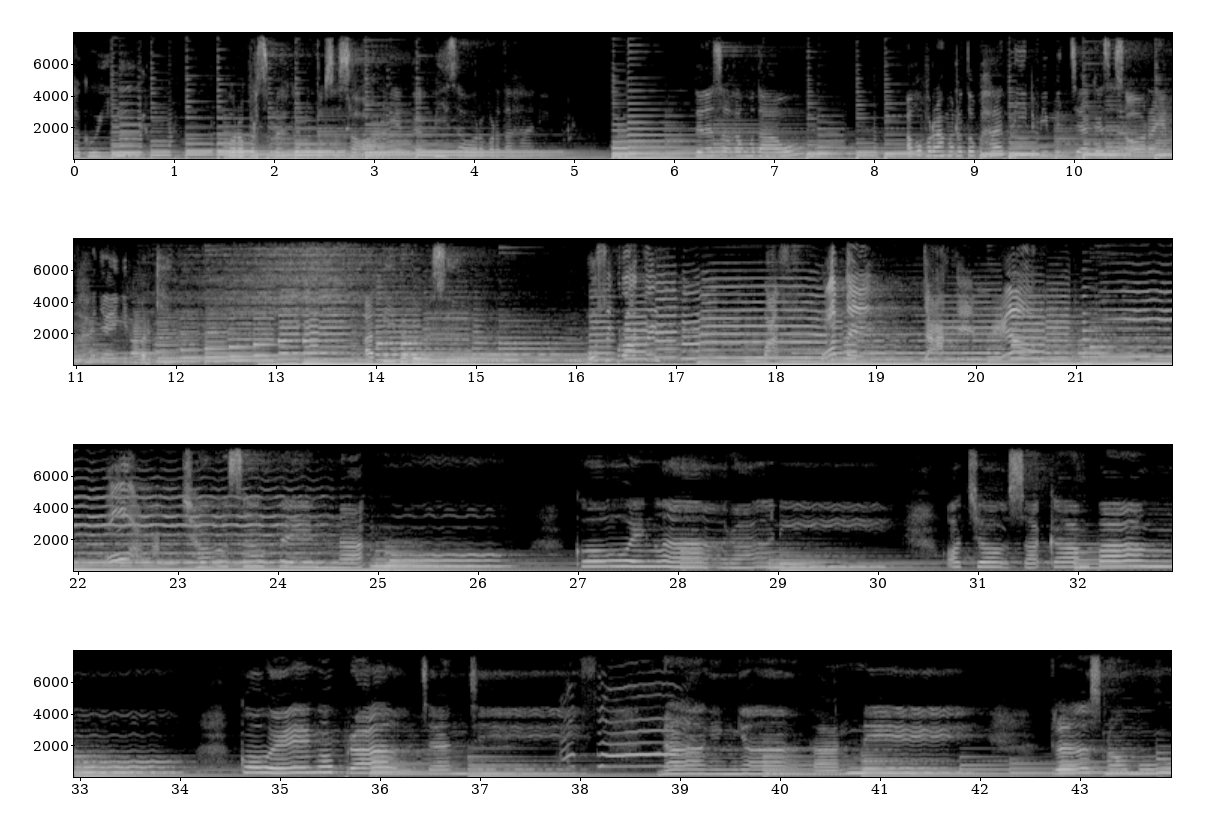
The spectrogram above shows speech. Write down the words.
Lagu ini Waro persembahkan untuk seseorang yang gak bisa Waro pertahanin. Dan asal kamu tahu, aku pernah menutup hati demi menjaga seseorang yang hanya ingin pergi. Ati itu besi. Ojo sakampangmu kowe ngobral janji. Nanging nyatane tresnomu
